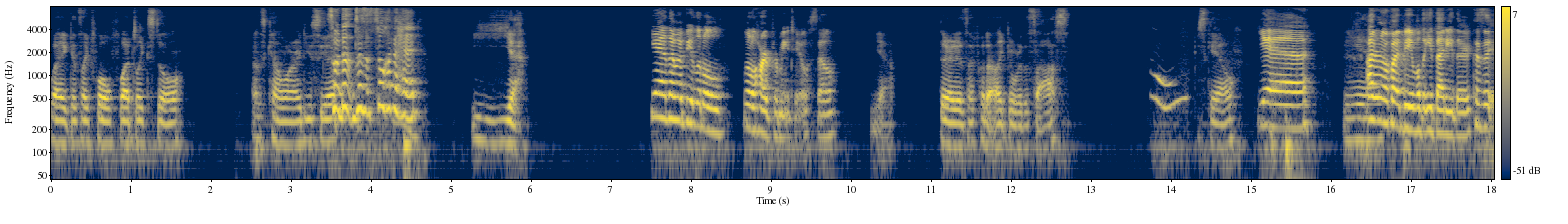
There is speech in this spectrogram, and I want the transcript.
Like it's like full fledged, like still. That's calamari. Do you see it? So does, does it still have a head? yeah, Yeah, that might be a little little hard for me too. So. yeah. There it is. I put it like over the sauce for scale. Yeah, Yeah. I don't know if I'd be able to eat that either because it,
